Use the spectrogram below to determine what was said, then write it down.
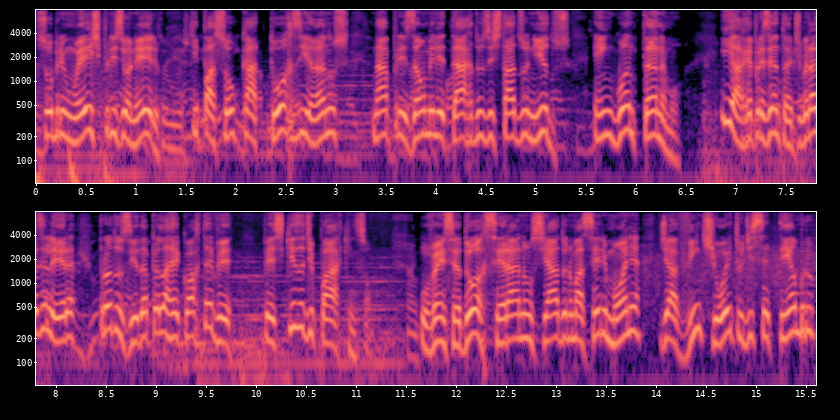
sobre um ex-prisioneiro que passou 14 anos na prisão militar dos Estados Unidos, em Guantánamo. E a representante brasileira, produzida pela Record TV, Pesquisa de Parkinson. O vencedor será anunciado numa cerimônia dia 28 de setembro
